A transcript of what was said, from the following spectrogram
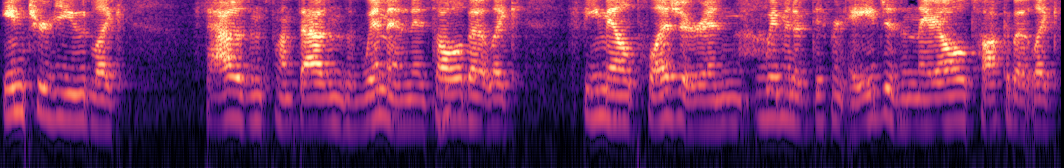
interviewed like thousands upon thousands of women and it's all about like female pleasure and women of different ages and they all talk about like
